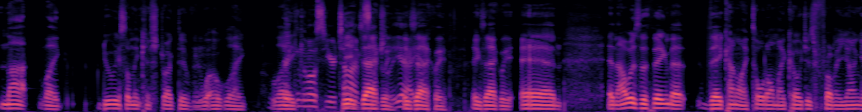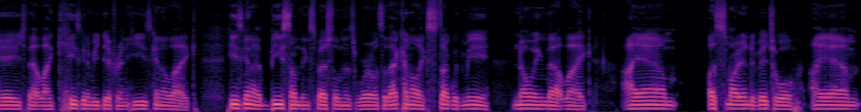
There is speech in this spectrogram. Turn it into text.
not like doing something constructive Mhm. well, like like Making the most of your time. exactly. Yeah, yeah. exactly exactly and and that was the thing that they kind of like told all my coaches from a young age that like he's gonna be different. He's gonna like he's gonna be something special in this world. So that kind of like stuck with me knowing that like i am a smart individual. I am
